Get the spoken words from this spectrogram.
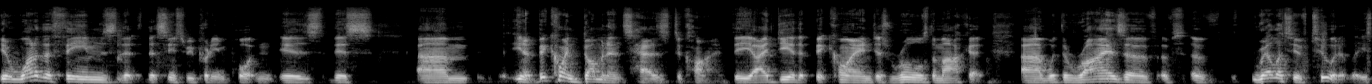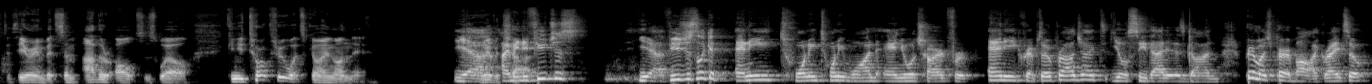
you know, one of the themes that, that seems to be pretty important is this, um, you know, Bitcoin dominance has declined. The idea that Bitcoin just rules the market uh, with the rise of, of, of, relative to it, at least, Ethereum, but some other alts as well. Can you talk through what's going on there? Yeah. I mean, if you just yeah, if you just look at any 2021 annual chart for any crypto project, you'll see that it has gone pretty much parabolic, right? So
